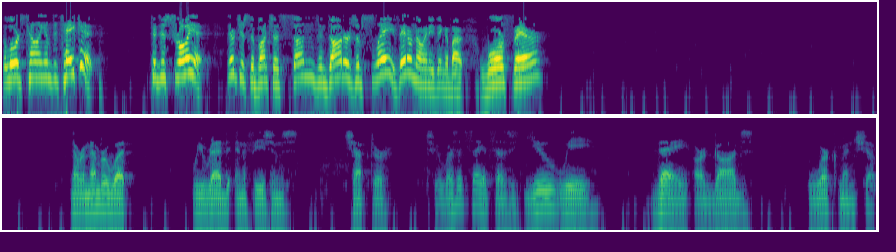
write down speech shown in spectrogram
the Lord's telling them to take it to destroy it. They're just a bunch of sons and daughters of slaves. They don't know anything about warfare. Now remember what we read in Ephesians chapter 2. What does it say? It says, You, we, they are God's workmanship.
